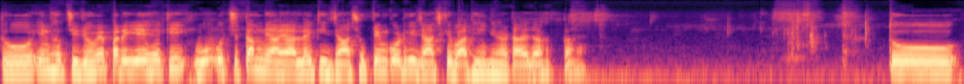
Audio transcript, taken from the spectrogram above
तो इन सब चीज़ों में पर यह है कि वो उच्चतम न्यायालय की जाँच, सुप्रीम कोर्ट की जाँच के बाद ही इन्हें हटाया जा सकता है। तो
